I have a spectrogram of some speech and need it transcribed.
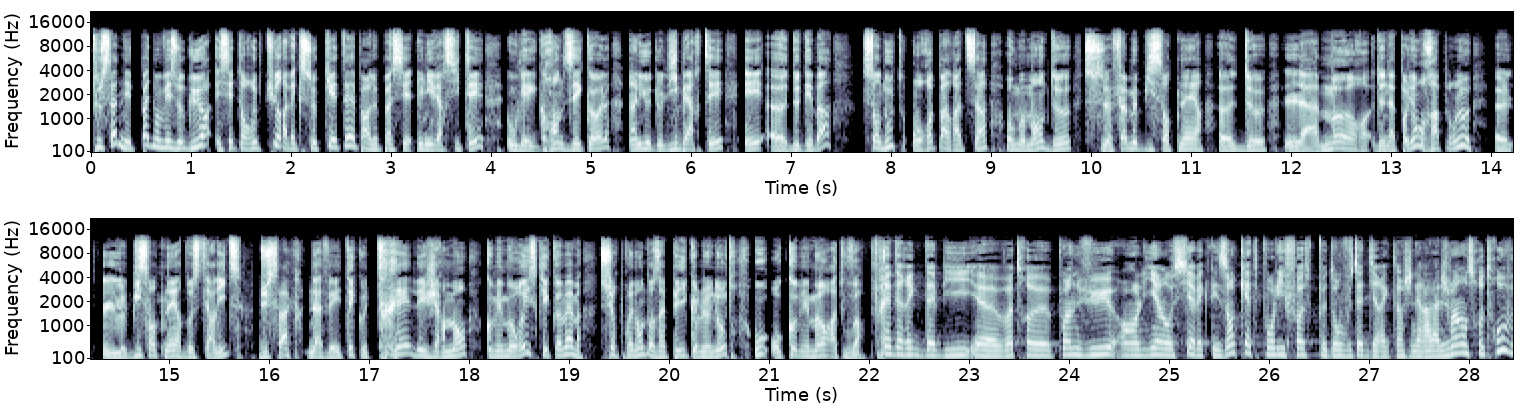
Tout ça n'est pas de mauvais augure et c'est en rupture avec ce qu'était par le passé l'université ou les grandes écoles, un lieu de liberté et de débat. Sans doute, on reparlera de ça au moment de ce fameux bicentenaire euh, de la mort de Napoléon. Rappelons-le, euh, le bicentenaire d'Austerlitz, du sacre, n'avait été que très légèrement commémoré, ce qui est quand même surprenant dans un pays comme le nôtre où on commémore à tout va. Frédéric Dabi, euh, votre point de vue en lien aussi avec les enquêtes pour l'IFOP dont vous êtes directeur général adjoint. On se retrouve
